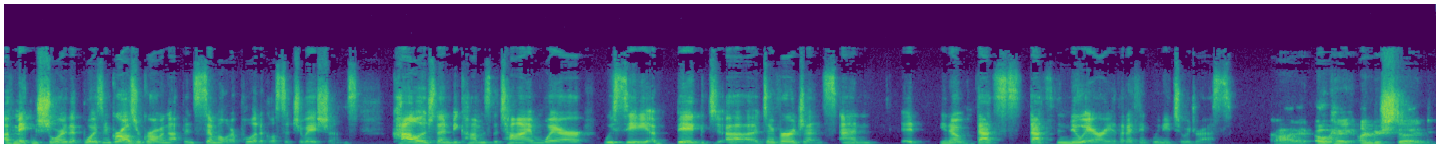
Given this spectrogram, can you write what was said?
of making sure that boys and girls are growing up in similar political situations. College then becomes the time where we see a big uh, divergence, and it, you know, that's that's the new area that I think we need to address. Got it. Okay, understood.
